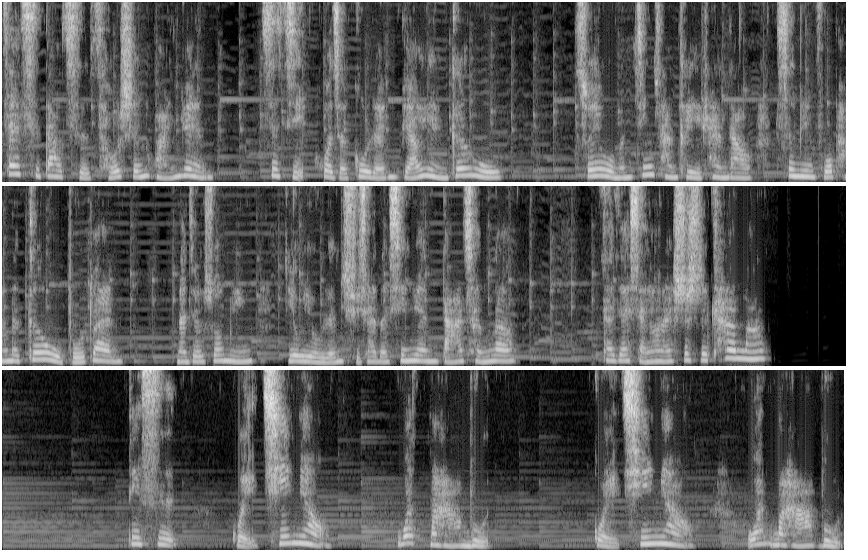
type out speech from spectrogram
再次到此酬神还愿，自己或者故人表演歌舞。所以，我们经常可以看到四面佛旁的歌舞不断，那就说明又有人许下的心愿达成了。大家想要来试试看吗？第四，鬼七庙，What Mahabud，鬼七庙，What Mahabud。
